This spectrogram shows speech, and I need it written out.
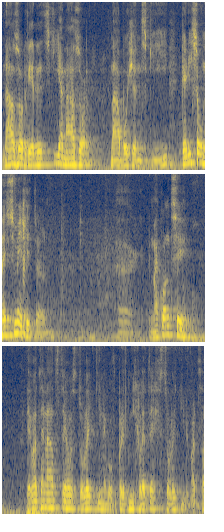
Názor vědecký a názor náboženský, který jsou nesměřitelné. Na konci 19. století nebo v prvních letech století 20.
